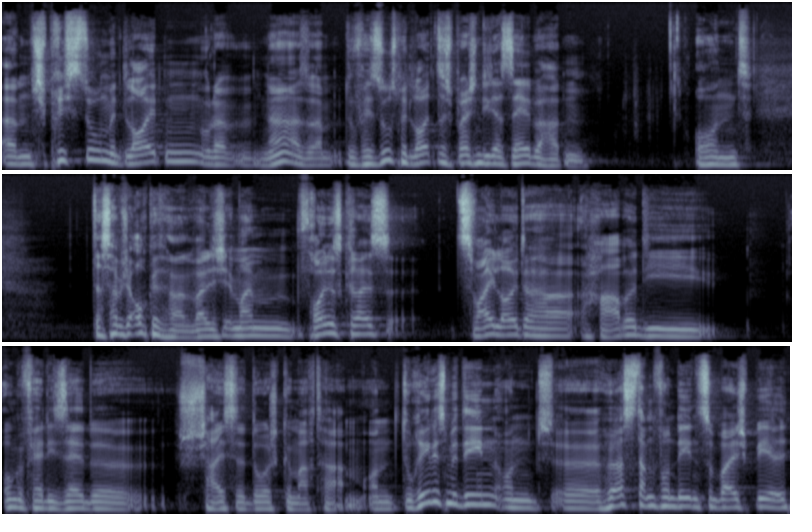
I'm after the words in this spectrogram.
ähm, sprichst du mit Leuten oder ne, also du versuchst mit Leuten zu sprechen, die dasselbe hatten. Und das habe ich auch getan, weil ich in meinem Freundeskreis zwei Leute ha habe, die ungefähr dieselbe Scheiße durchgemacht haben. Und du redest mit denen und äh, hörst dann von denen zum Beispiel,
